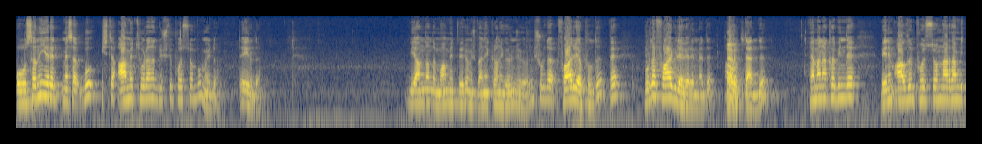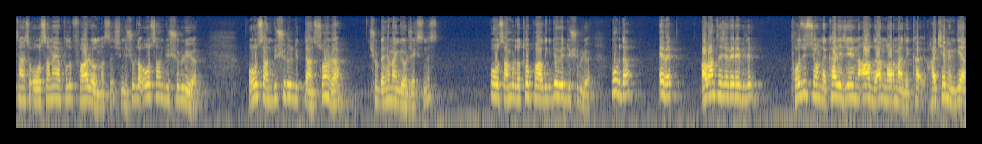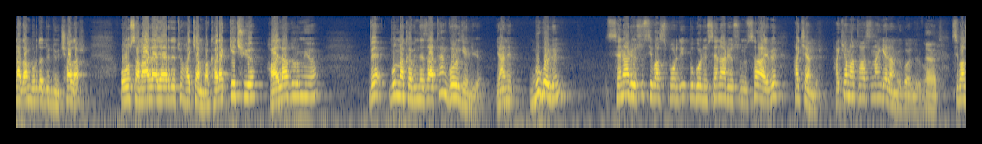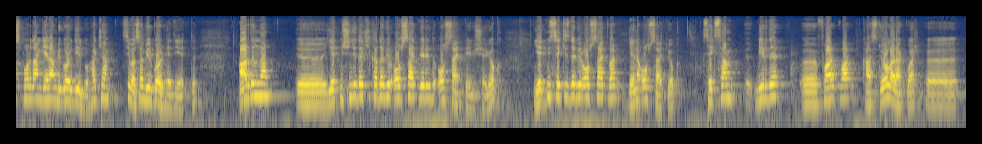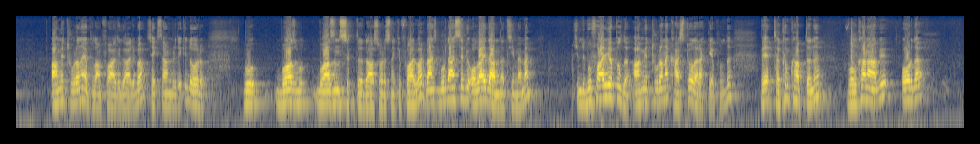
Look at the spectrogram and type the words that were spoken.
Oğuzhan'ı yere mesela bu işte Ahmet Turan'ın düştüğü pozisyon bu muydu? Değildi. Bir yandan da Muhammed veriyormuş. Ben ekranı görünce gördüm. Şurada faal yapıldı ve burada faal bile verilmedi. Evet. Out dendi. Hemen akabinde benim aldığım pozisyonlardan bir tanesi Oğuzhan'a yapılıp faal olması. Şimdi şurada Oğuzhan düşürülüyor. Oğuzhan düşürüldükten sonra şurada hemen göreceksiniz. Oğuzhan burada topu aldı gidiyor ve düşürülüyor. Burada evet avantaja verebilir. Pozisyonda kaleci elini aldığı normalde hakemim diyen adam burada düdüğü çalar. Oğuzhan hala yerde yatıyor. Hakem bakarak geçiyor. Hala durmuyor. Ve bunun akabinde zaten gol geliyor. Yani bu golün senaryosu Sivas Spor değil. Bu golün senaryosunun sahibi hakemdir. Hakem hatasından gelen bir goldür bu. Evet. Sivas Spor'dan gelen bir gol değil bu. Hakem Sivas'a bir gol hediye etti. Ardından e, 70. dakikada bir offside verildi. Offside diye bir şey yok. 78'de bir offside var. Gene offside yok. 81'de e, fark var. Kasti olarak var. E, Ahmet Turan'a yapılan faaldi galiba. 81'deki doğru. Bu boğaz boğazını sıktığı daha sonrasındaki faal var. Ben buradan size bir olay da anlatayım hemen. Şimdi bu faal yapıldı. Ahmet Turan'a kasti olarak yapıldı ve takım kaptanı Volkan abi orada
